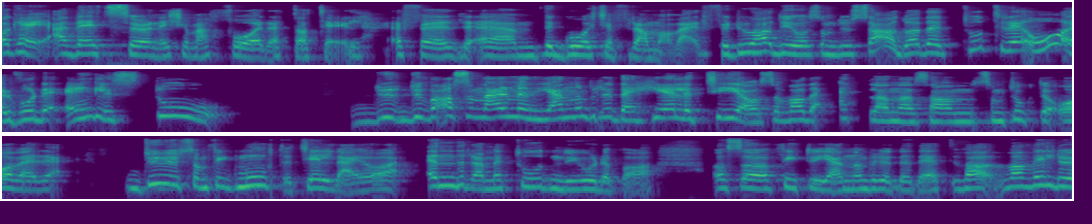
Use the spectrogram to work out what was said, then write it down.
OK, jeg vet søren ikke om jeg får dette til, for um, det går ikke framover. For du hadde jo, som du sa, du hadde to-tre år hvor det egentlig sto du, du var så nærme gjennombruddet hele tida, og så var det et eller annet som, som tok det over du som fikk motet til deg og endra metoden du gjorde det på, og så fikk du gjennombruddet ditt. Hva, hva, vil du,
